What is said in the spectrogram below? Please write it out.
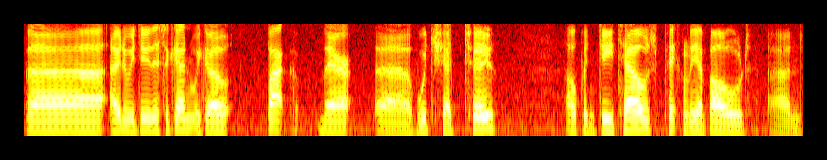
Uh, how do we do this again? We go back there, uh, woodshed 2, open details, pick Leopold, and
